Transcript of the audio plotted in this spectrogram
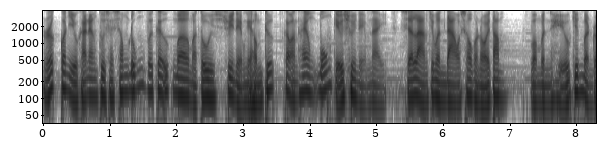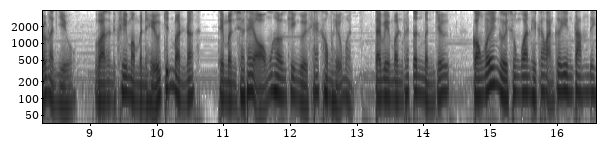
rất có nhiều khả năng tôi sẽ sống đúng với cái ước mơ mà tôi suy niệm ngày hôm trước. Các bạn thấy không? Bốn kiểu suy niệm này sẽ làm cho mình đào sâu vào nội tâm và mình hiểu chính mình rất là nhiều. Và khi mà mình hiểu chính mình đó thì mình sẽ thấy ổn hơn khi người khác không hiểu mình. Tại vì mình phải tin mình chứ. Còn với người xung quanh thì các bạn cứ yên tâm đi.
